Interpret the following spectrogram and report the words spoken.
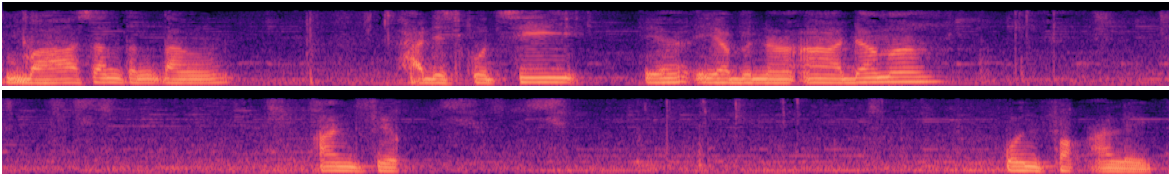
pembahasan tentang hadis kutsi ya ya benar Adam anfiq. Unfaq alik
